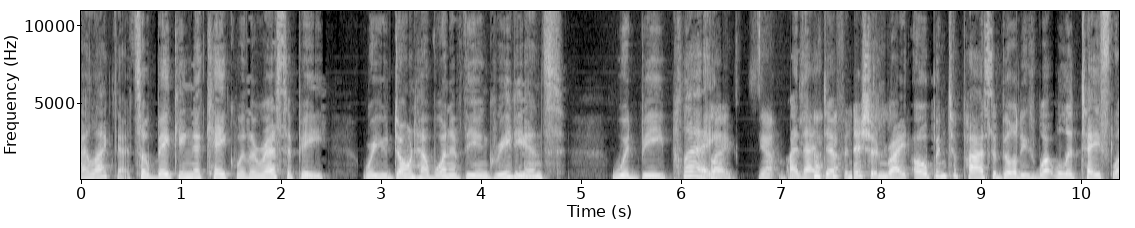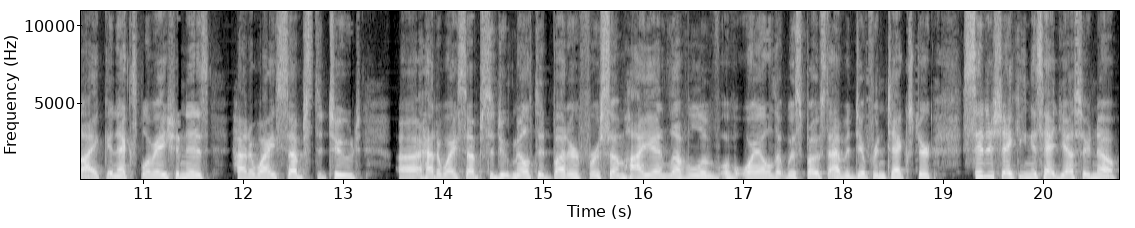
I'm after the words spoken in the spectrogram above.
i like that so baking a cake with a recipe where you don't have one of the ingredients would be play, play. Yeah. By that definition, right? Open to possibilities. What will it taste like? An exploration is how do I substitute uh, how do I substitute melted butter for some high end level of, of oil that was supposed to have a different texture? Sid is shaking his head. Yes or no?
